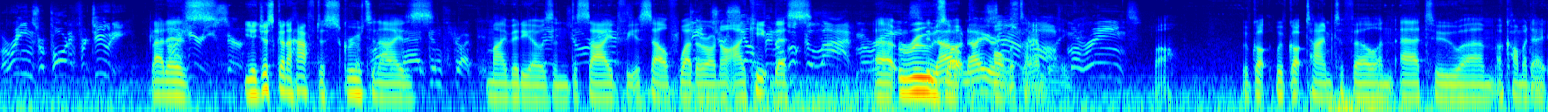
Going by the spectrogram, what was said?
Marines reporting for duty. That I hear you, is, sir. you're just gonna have to scrutinize my videos and decide for yourself whether or not I keep this uh, ruse up all the time. Well, we've got we've got time to fill and air to um, accommodate,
